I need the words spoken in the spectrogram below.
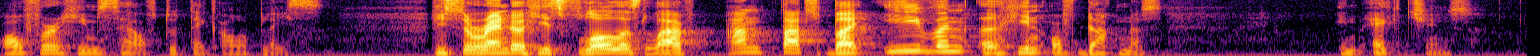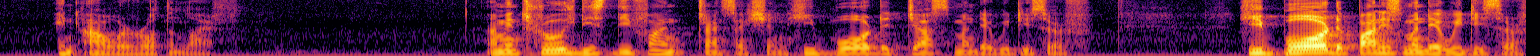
offer himself to take our place. He surrendered his flawless life, untouched by even a hint of darkness, in exchange in our rotten life. I mean, through this divine transaction, he bore the judgment that we deserve. He bore the punishment that we deserve.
